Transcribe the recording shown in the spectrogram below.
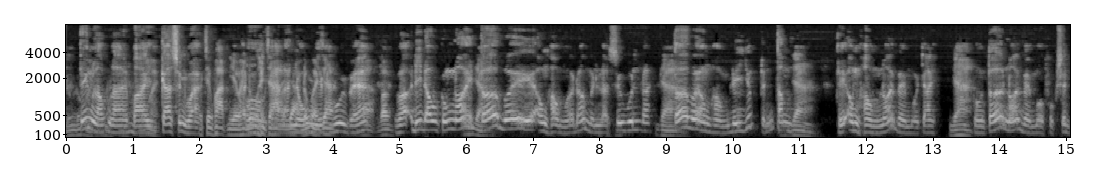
Đúng, đúng Tiến rồi, Lộc đúng là rồi, bài đúng ca sinh hoạt. Sinh hoạt nhiều hơn đúng rồi cha. là dạ, nhộn đúng nhịp cha. vui vẻ. dạ, vâng. Và đi đâu cũng nói Dạ. tớ với ông Hồng ở đó mình là sư huynh đó. Dạ. Tớ với ông Hồng đi giúp trĩnh tâm. Dạ thì ông Hồng nói về mùa chay dạ còn tớ nói về mùa phục sinh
